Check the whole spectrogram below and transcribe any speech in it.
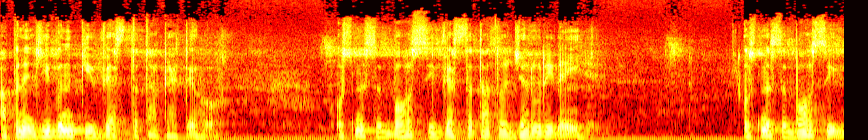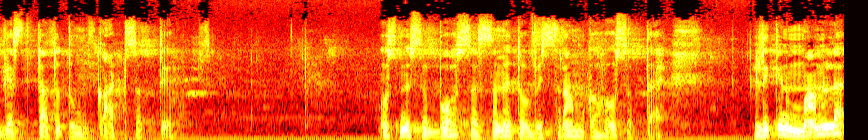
अपने जीवन की व्यस्तता कहते हो, उसमें से बहुत सी व्यस्तता तो ज़रूरी नहीं है। उसमें से बहुत सी व्यस्तता तो तुम काट सकते हो। उसमें से बहुत सा समय तो विश्राम का हो सकता है। लेकिन मामला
